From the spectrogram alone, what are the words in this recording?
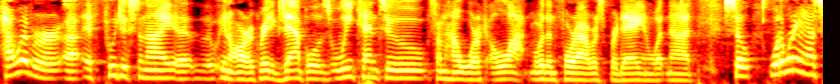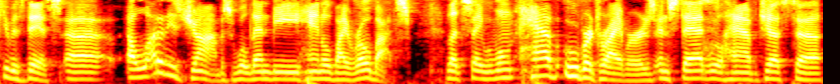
However, uh, if Pujix and I, uh, you know, are great examples, we tend to somehow work a lot more than four hours per day and whatnot. So what I want to ask you is this. Uh, a lot of these jobs will then be handled by robots let's say we won't have Uber drivers. Instead, we'll have just, uh,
